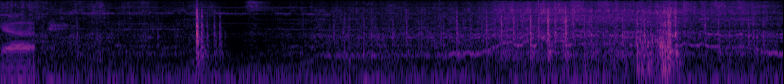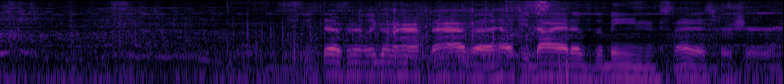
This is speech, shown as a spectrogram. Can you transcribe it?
shot. She's definitely going to have to have a healthy diet of the beans, that is for sure.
